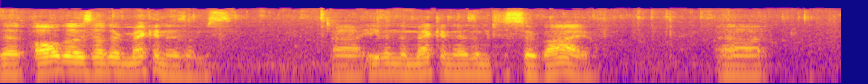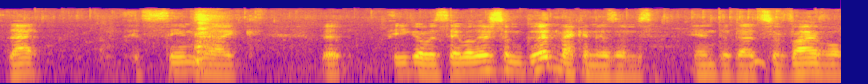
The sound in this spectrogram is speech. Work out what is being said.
the, all those other mechanisms uh, even the mechanism to survive. Uh, that, it seems like the ego would say, well there's some good mechanisms into that survival,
